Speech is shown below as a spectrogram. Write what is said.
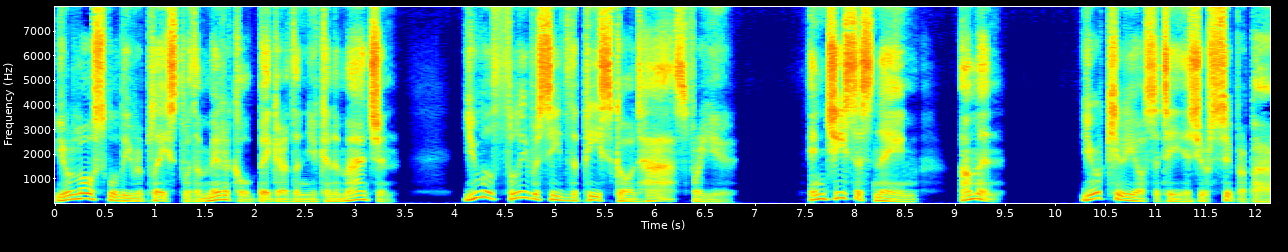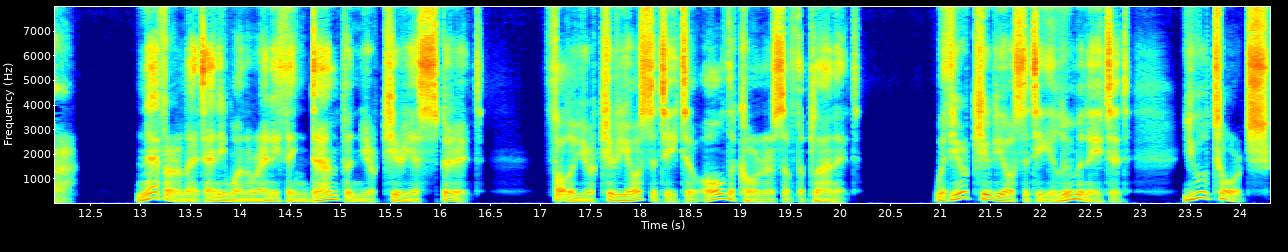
Your loss will be replaced with a miracle bigger than you can imagine. You will fully receive the peace God has for you. In Jesus' name, Amen. Your curiosity is your superpower. Never let anyone or anything dampen your curious spirit. Follow your curiosity to all the corners of the planet. With your curiosity illuminated, you will torch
